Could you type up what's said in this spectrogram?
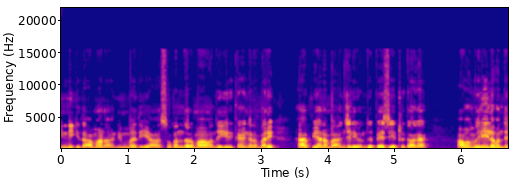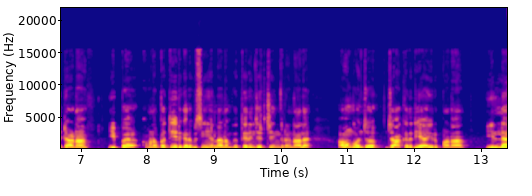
இன்றைக்கி தாம்மா நான் நிம்மதியாக சுதந்திரமாக வந்து இருக்கேங்கிற மாதிரி ஹாப்பியாக நம்ம அஞ்சலி வந்து பேசிகிட்டு இருக்காங்க. அவன் வெளியில் வந்துட்டானா? இப்போ அவனை பற்றி இருக்கிற விஷயம் எல்லாம் நமக்கு தெரிஞ்சிருச்சுங்கிறனால அவன் கொஞ்சம் ஜாக்கிரதையாக இருப்பானா? இல்லை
